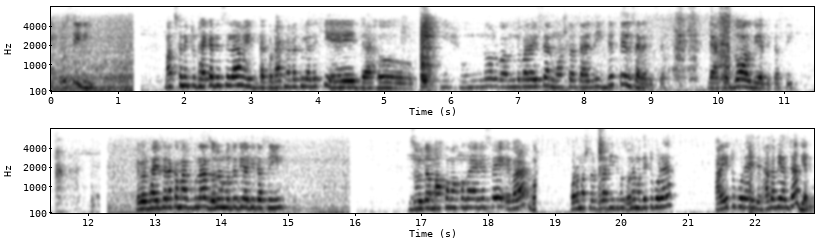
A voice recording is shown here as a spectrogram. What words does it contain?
একটু চিনি। মাঝখানে একটু ঢাকা দিয়েছিলাম এই দেখো ঢাকনাটা খুলে দেখি এই দেখো। কি সুন্দর গন্ধ বার হয়েছে আর মশলার চারিদিক দিয়ে তেল ছেড়ে দিছে। দেখো, জল দিয়ে দিতেছি। এবার ভাইজে রাখা মাছগুলা জলের মধ্যে দিয়ে দিতেছি। জলটা মাখো মাখো হয়ে গেছে, এবার গরম মশলার গুঁড়া দিয়ে দিব জলের মধ্যে একটু করে। আর একটু করে এই যে ভাজা পেঁয়াজটা দিয়ে দিব।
